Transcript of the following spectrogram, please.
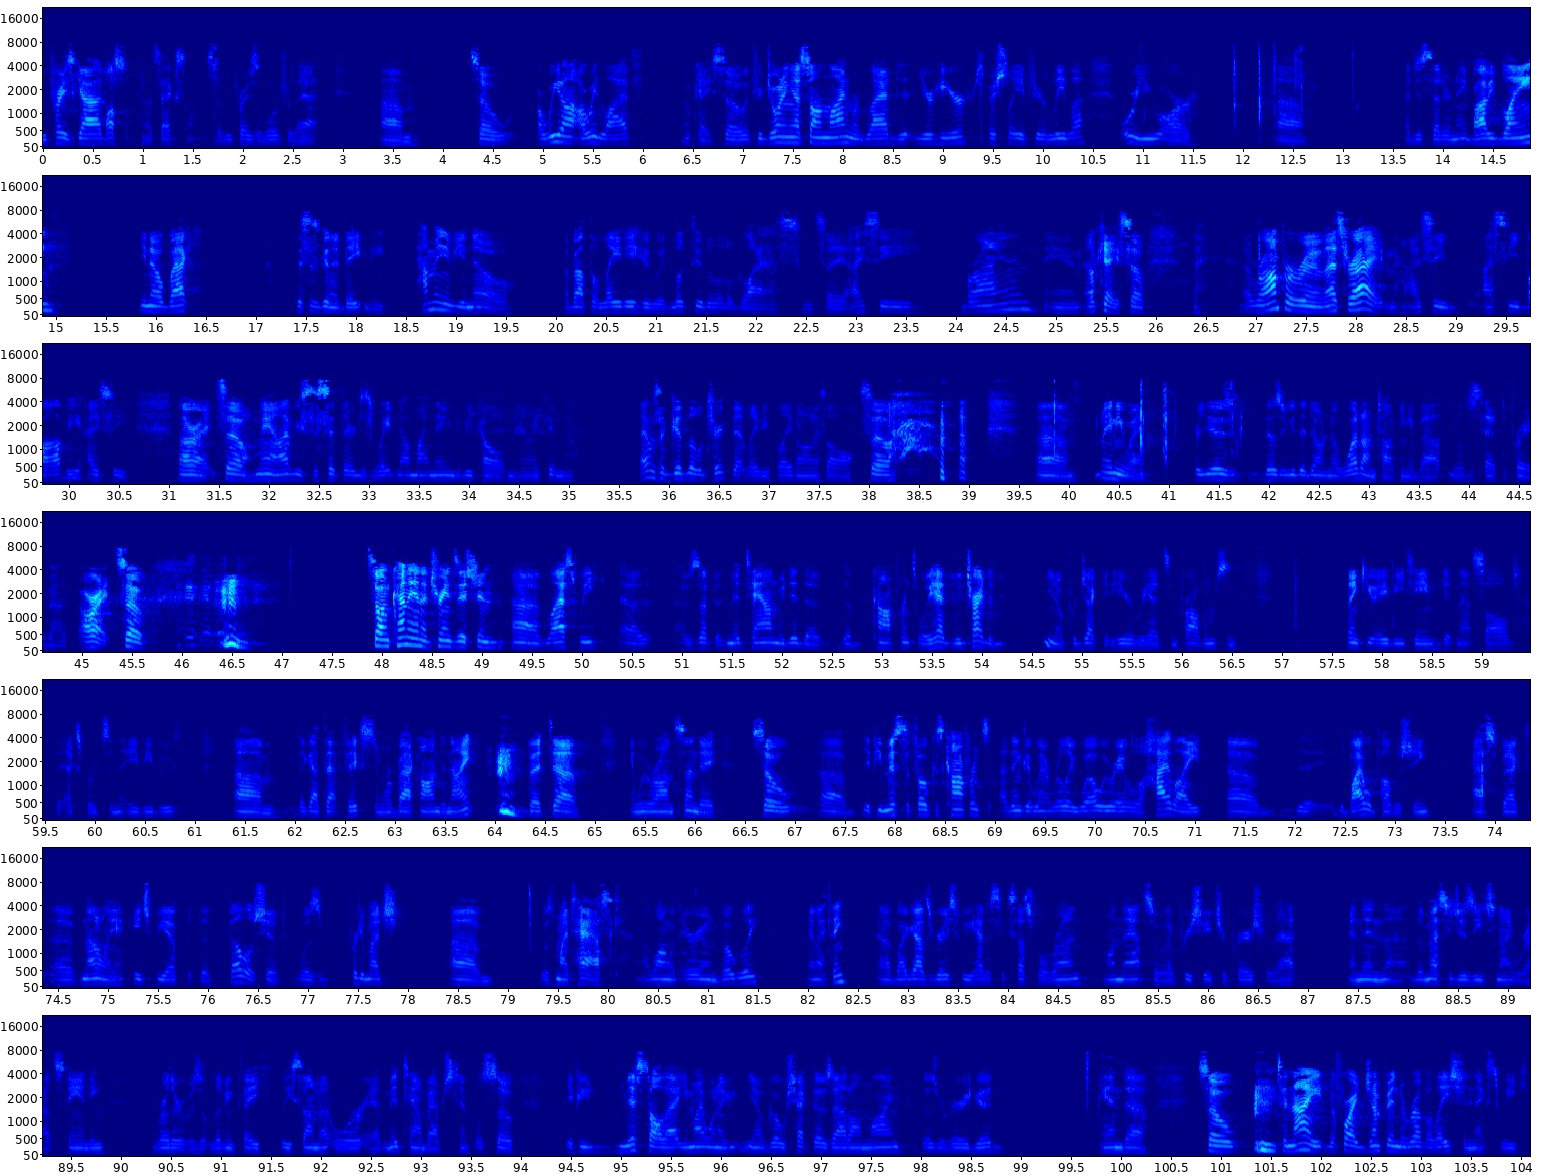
we praise God. Awesome. That's excellent. So we praise the Lord for that. Um, so are we on, are we live? Okay. So if you're joining us online, we're glad that you're here, especially if you're Leela or you are, uh, I just said her name, Bobby Blaine. You know, back, this is going to date me. How many of you know about the lady who would look through the little glass and say, I see Brian? And okay, so a romper room. That's right. I see. I see Bobby. I see. All right. So, man, I used to sit there just waiting on my name to be called. Man, I couldn't. That was a good little trick that lady played on us all. So, um, anyway, for those those of you that don't know what I'm talking about, you'll just have to pray about it. All right. So, so I'm kind of in a transition. Uh, last week, uh, I was up at Midtown. We did the the conference. Well, we had we tried to you know projected here. We had some problems and thank you, AV team, getting that solved. The experts in the AV booth, um, they got that fixed, and we're back on tonight. but uh, and we were on Sunday. So uh, if you missed the Focus conference, I think it went really well. We were able to highlight uh, the the Bible publishing aspect of not only HBF but the fellowship was pretty much um, was my task along with Arion Vogley, and I think uh, by God's grace we had a successful run on that. So I appreciate your prayers for that. And then uh, the messages each night were outstanding, whether it was at Living Faith Lee's Summit or at Midtown Baptist Temple. So if you missed all that, you might want to you know go check those out online. Those were very good. And uh, so tonight, before I jump into Revelation next week,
